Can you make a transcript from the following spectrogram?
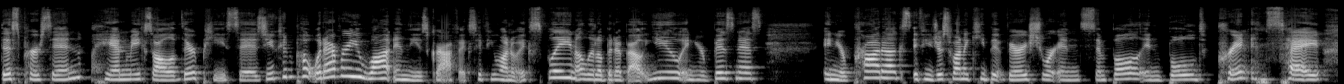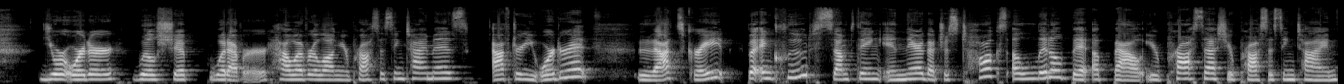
this person hand makes all of their pieces. You can put whatever you want in these graphics. If you want to explain a little bit about you and your business, in your products, if you just want to keep it very short and simple in bold print and say your order will ship whatever, however long your processing time is after you order it, that's great. But include something in there that just talks a little bit about your process, your processing time,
